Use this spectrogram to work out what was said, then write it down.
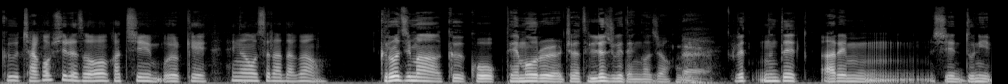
그 작업실에서 같이 뭐 이렇게 행아웃을 하다가 그러지마 그 곡 데모를 제가 들려주게 된 거죠 네. 그랬는데 RM 씨 눈이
